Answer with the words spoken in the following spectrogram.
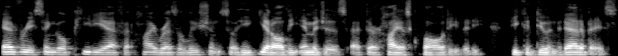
every single PDF at high resolution so he get all the images at their highest quality that he, he could do in the database.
